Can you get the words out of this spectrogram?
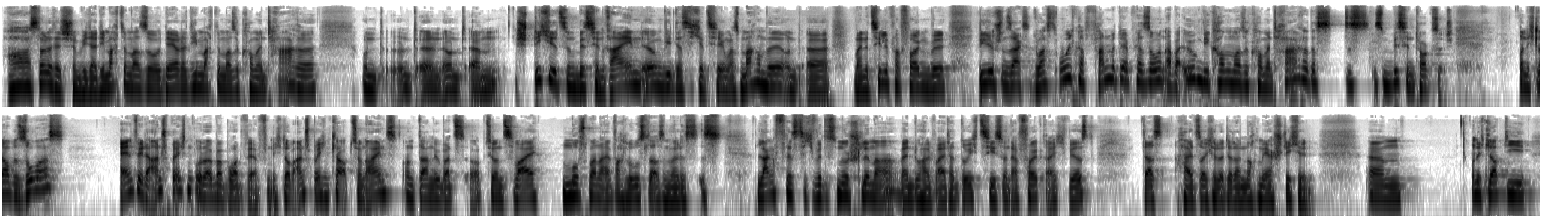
oh, was soll das jetzt schon wieder? Die macht immer so, der oder die macht immer so Kommentare und, und, und, und ähm, stichelt so ein bisschen rein, irgendwie, dass ich jetzt hier irgendwas machen will und äh, meine Ziele verfolgen will. Wie du schon sagst, du hast ultra Fun mit der Person, aber irgendwie kommen immer so Kommentare, das, das ist ein bisschen toxisch. Und ich glaube, sowas entweder ansprechen oder über Bord werfen. Ich glaube, ansprechen, klar, Option 1 und dann über Option 2 muss man einfach loslassen, weil das ist langfristig wird es nur schlimmer, wenn du halt weiter durchziehst und erfolgreich wirst, dass halt solche Leute dann noch mehr sticheln. Ähm, und ich glaube, die,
